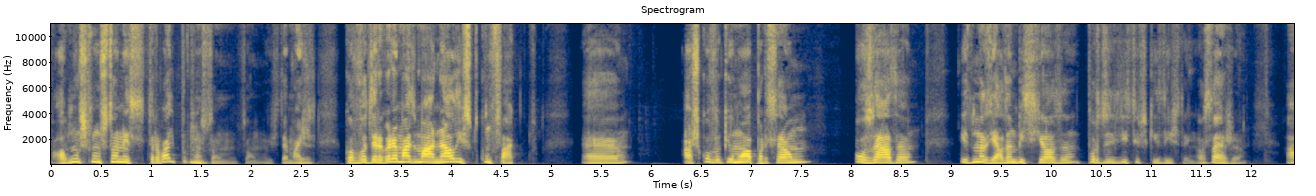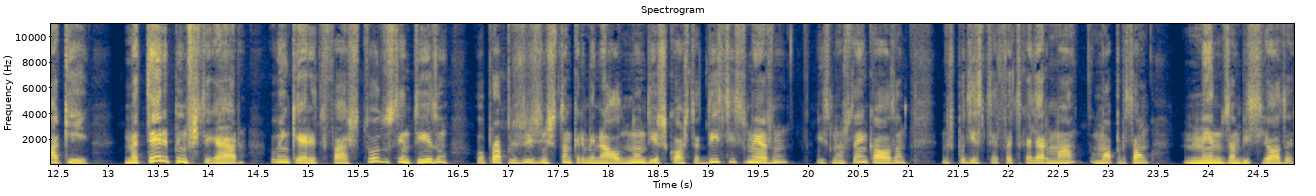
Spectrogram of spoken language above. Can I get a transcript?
alguns não estão nesse trabalho, porque não são, são, isto é mais, o que eu vou dizer agora é mais uma análise que um facto. Uh, acho que houve aqui uma operação ousada e demasiado ambiciosa por os indícios que existem. Ou seja, há aqui matéria para investigar, o inquérito faz todo o sentido, o próprio juiz de instrução criminal, num Dias Costa, disse isso mesmo, isso não está em causa, mas podia ter feito, se calhar, uma, uma operação menos ambiciosa,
